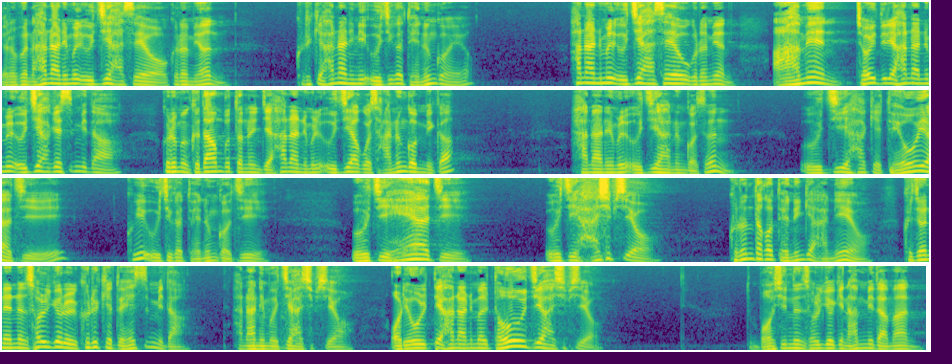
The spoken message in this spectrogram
여러분, 하나님을 의지하세요. 그러면 그렇게 하나님이 의지가 되는 거예요. 하나님을 의지하세요. 그러면 아멘. 저희들이 하나님을 의지하겠습니다. 그러면 그다음부터는 이제 하나님을 의지하고 사는 겁니까? 하나님을 의지하는 것은 의지하게 되어야지 그게 의지가 되는 거지. 의지해야지. 의지하십시오. 그런다고 되는 게 아니에요. 그전에는 설교를 그렇게도 했습니다. 하나님 의지하십시오. 어려울 때 하나님을 더 의지하십시오. 멋있는 설교긴 합니다만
